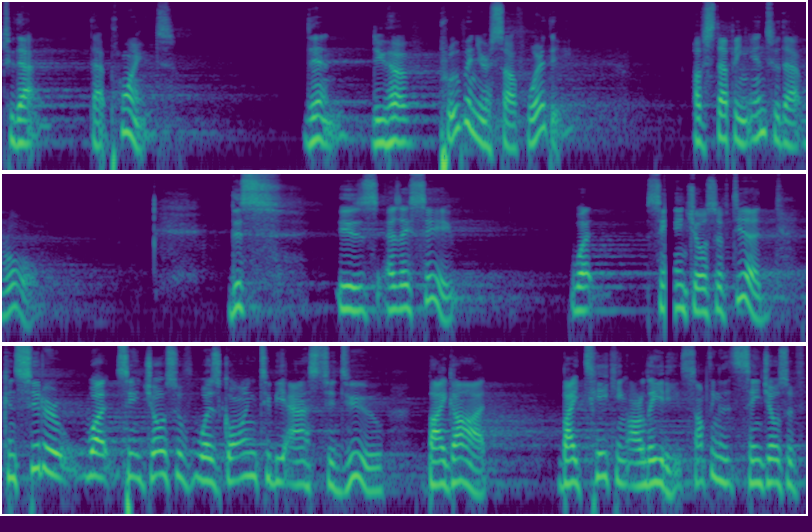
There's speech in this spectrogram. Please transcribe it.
to that, that point, then do you have proven yourself worthy of stepping into that role? This is, as I say, what St. Joseph did. consider what St. Joseph was going to be asked to do by God by taking Our Lady, something that St. Joseph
